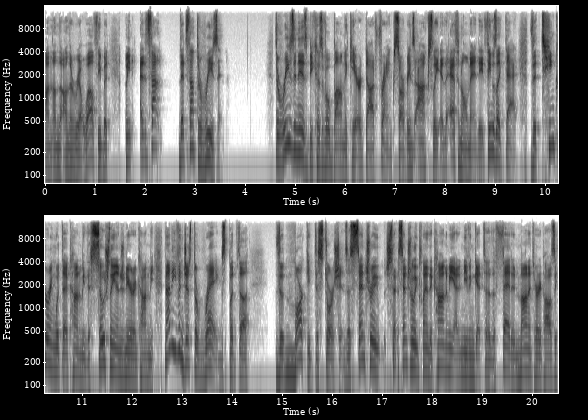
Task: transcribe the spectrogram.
on, on the on the real wealthy. But I mean, it's not that's not the reason. The reason is because of Obamacare, Dodd Frank, Sarbanes Oxley, the ethanol mandate, things like that. The tinkering with the economy, the socially engineered economy, not even just the regs, but the the market distortions, a centrally, centrally planned economy. I didn't even get to the Fed and monetary policy.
